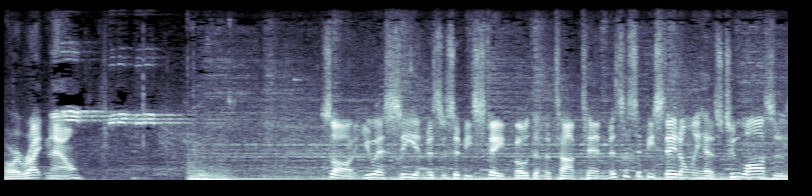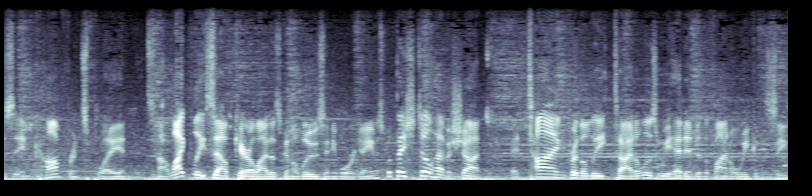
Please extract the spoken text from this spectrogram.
or right now. Saw USC and Mississippi State both in the top 10. Mississippi State only has two losses in conference play, and it's not likely South Carolina is going to lose any more games, but they still have a shot at tying for the league title as we head into the final week of the season.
